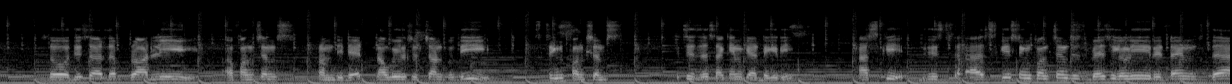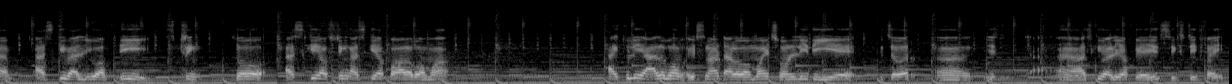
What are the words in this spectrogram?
so these are the broadly uh, functions from the date. Now we will switch on to the string functions, which is the second category. ASCII. This ASCII string functions is basically returns the ASCII value of the string. So ASCII of string, ASCII of Alabama. Actually, Alabama, it's not Alabama, it's only the A, whichever uh, is uh, ASCII value of A is 65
